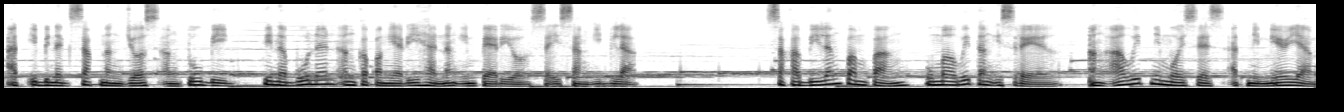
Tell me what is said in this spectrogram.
at ibinagsak ng Diyos ang tubig, tinabunan ang kapangyarihan ng imperyo sa isang iglap. Sa kabilang pampang, umawit ang Israel, ang awit ni Moises at ni Miriam,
